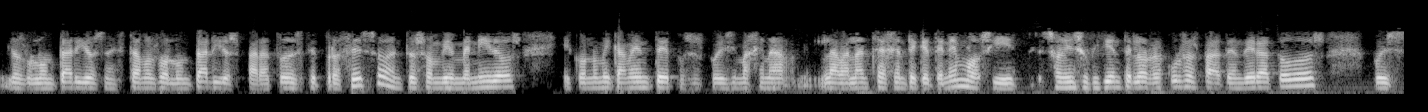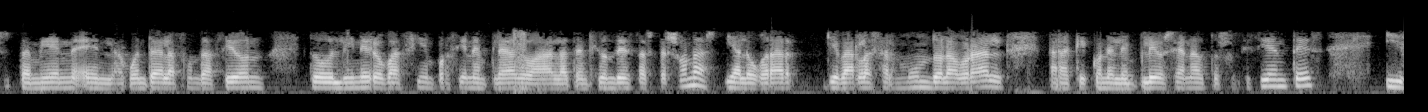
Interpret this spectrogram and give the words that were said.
los voluntarios necesitamos voluntarios para todo este proceso. Entonces son bienvenidos económicamente. Pues os podéis imaginar la avalancha de gente que tenemos y son insuficientes los recursos para atender a todos, pues también en la cuenta de la Fundación todo el dinero va 100% empleado a la atención de estas personas y a lograr llevarlas al mundo laboral para que con el empleo sean autosuficientes. Y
